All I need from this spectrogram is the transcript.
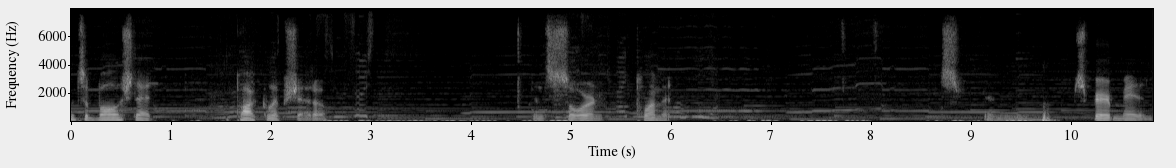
Let's abolish that apocalypse shadow and soar and plummet. And spirit maiden.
